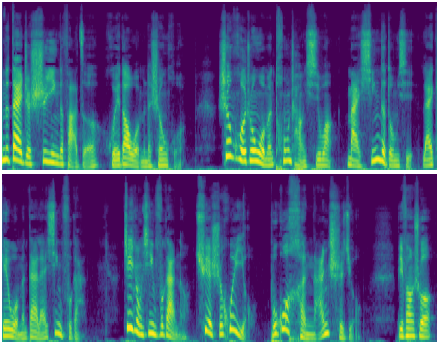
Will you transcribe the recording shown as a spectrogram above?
那带着适应的法则回到我们的生活，生活中我们通常希望买新的东西来给我们带来幸福感。这种幸福感呢，确实会有，不过很难持久。比方说，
